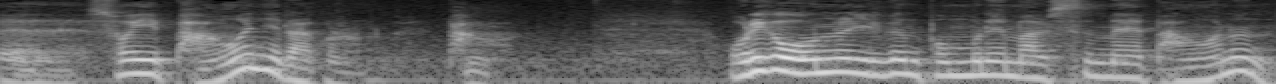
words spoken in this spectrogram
에, 소위 방언이라고 그러는 거예요. 방언. 우리가 오늘 읽은 본문의 말씀의 방언은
